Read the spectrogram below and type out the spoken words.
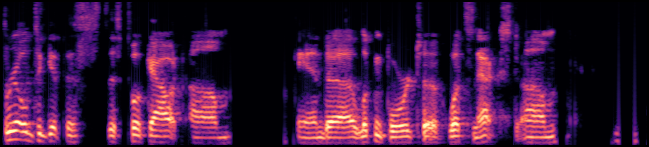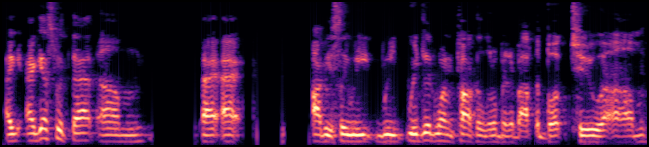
thrilled to get this this book out, um, and uh, looking forward to what's next. Um, I, I, guess with that, um, I, I, obviously we, we we did want to talk a little bit about the book too. Um,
